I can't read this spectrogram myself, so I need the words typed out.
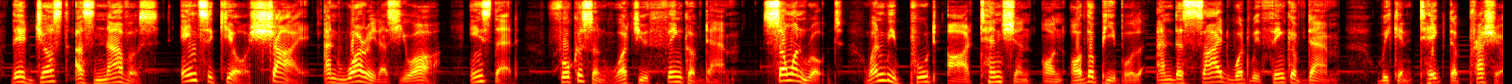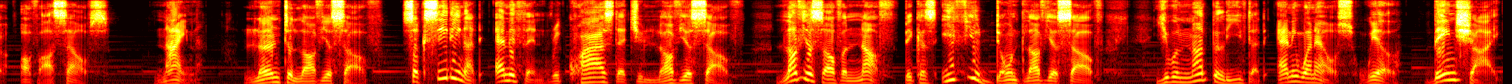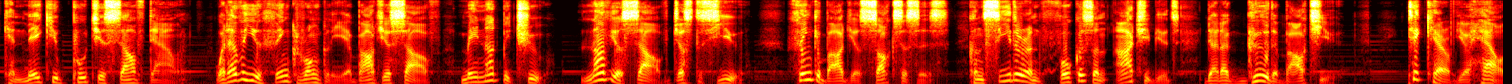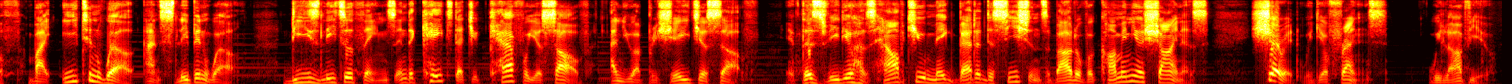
They're just as nervous, insecure, shy, and worried as you are. Instead, focus on what you think of them. Someone wrote, when we put our attention on other people and decide what we think of them, we can take the pressure off ourselves. 9. Learn to love yourself. Succeeding at anything requires that you love yourself. Love yourself enough because if you don't love yourself, you will not believe that anyone else will. Being shy can make you put yourself down. Whatever you think wrongly about yourself may not be true. Love yourself just as you. Think about your successes. Consider and focus on attributes that are good about you. Take care of your health by eating well and sleeping well. These little things indicate that you care for yourself and you appreciate yourself. If this video has helped you make better decisions about overcoming your shyness, share it with your friends. We love you.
